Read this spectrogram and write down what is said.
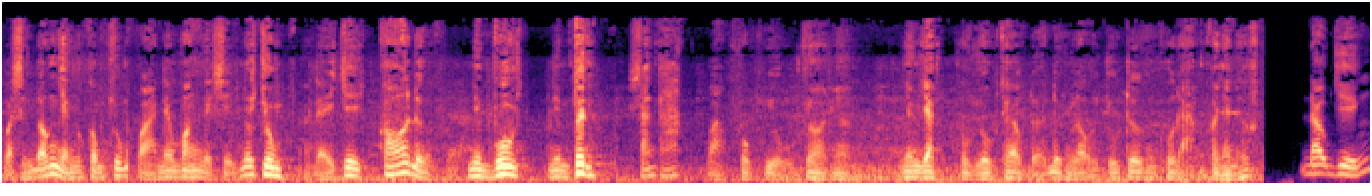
và sự đón nhận của công chúng và nêu văn nghệ sĩ nói chung để chi có được niềm vui niềm tin sáng tác và phục vụ cho nhân, nhân dân phục vụ theo đường lối chủ trương của đảng và nhà nước. Đạo diễn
